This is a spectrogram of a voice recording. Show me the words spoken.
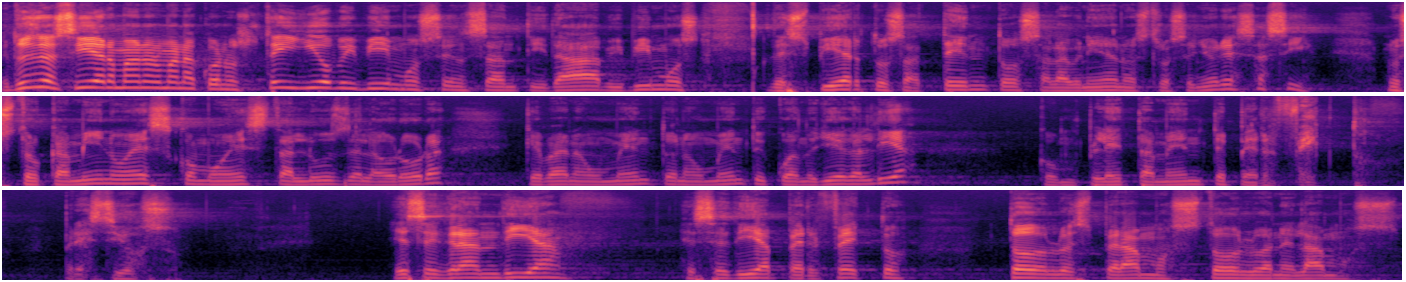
Entonces así, hermano, hermana, cuando usted y yo vivimos en santidad, vivimos despiertos, atentos a la venida de nuestro Señor, es así. Nuestro camino es como esta luz de la aurora que va en aumento, en aumento, y cuando llega el día, completamente perfecto, precioso. Ese gran día, ese día perfecto, todos lo esperamos, todos lo anhelamos,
